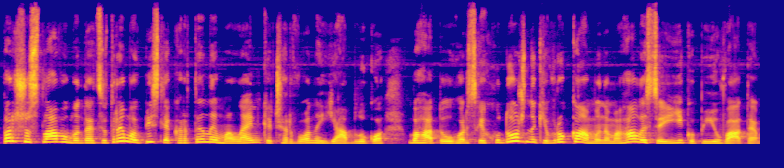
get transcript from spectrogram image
Першу славу митець отримав після картини Маленьке червоне яблуко. Багато угорських художників роками намагалися її копіювати.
